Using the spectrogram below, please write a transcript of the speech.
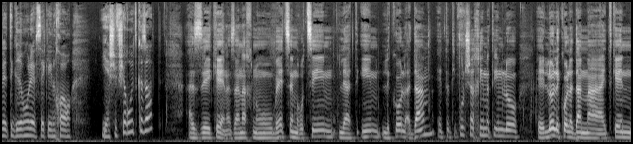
ותגרמו לי להפסיק לנחור. יש אפשרות כזאת? אז אה, כן, אז אנחנו בעצם רוצים להתאים לכל אדם את הטיפול שהכי מתאים לו. אה, לא לכל אדם ההתקן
